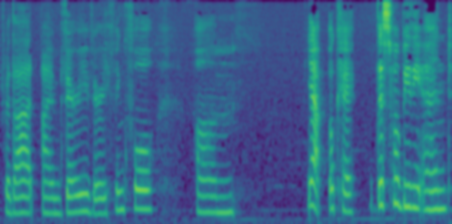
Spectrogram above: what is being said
for that, I'm very, very thankful. Um, yeah, okay, this will be the end.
